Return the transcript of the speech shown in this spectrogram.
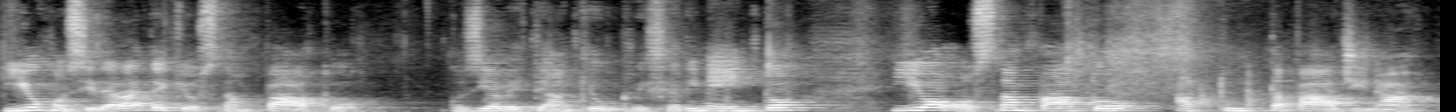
Io considerate che ho stampato così avete anche un riferimento io ho stampato a tutta pagina.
